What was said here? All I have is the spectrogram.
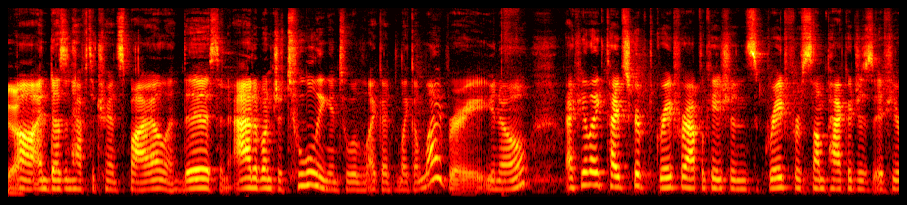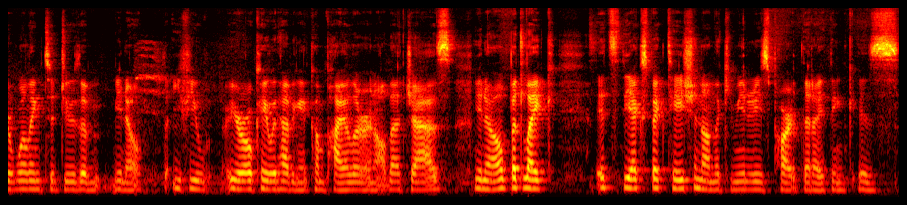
Yeah. Uh, and doesn't have to transpile and this and add a bunch of tooling into a, like a like a library you know i feel like typescript great for applications great for some packages if you're willing to do them you know if you you're okay with having a compiler and all that jazz you know but like it's the expectation on the community's part that i think is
